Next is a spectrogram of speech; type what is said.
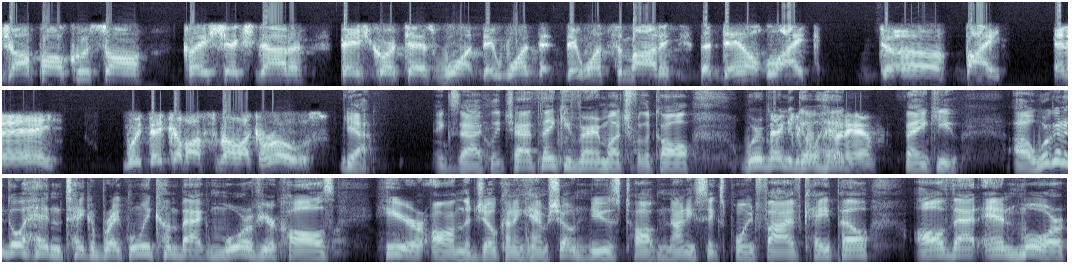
Jean Paul Coussan, Clay Schexnayder, Page Cortez want. They want they want somebody that they don't like to uh, fight, and then hey, we, they come out smell like a rose. Yeah, exactly. Chad, thank you very much for the call. We're going thank to go ahead. Cunningham. Thank you. Uh, we're going to go ahead and take a break. When we come back, more of your calls here on the Joe Cunningham Show, News Talk 96.5 KPEL. All that and more.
